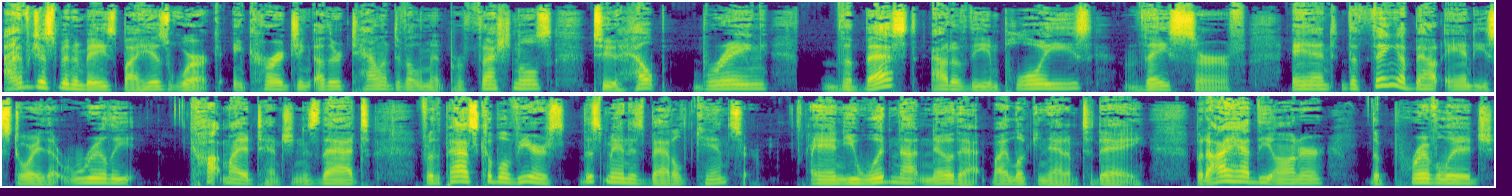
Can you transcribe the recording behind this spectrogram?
I've just been amazed by his work encouraging other talent development professionals to help bring the best out of the employees they serve. And the thing about Andy's story that really caught my attention is that for the past couple of years, this man has battled cancer. And you would not know that by looking at him today. But I had the honor, the privilege,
